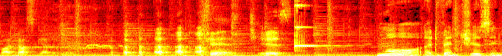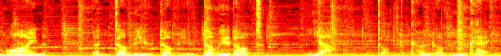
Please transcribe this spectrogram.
like us gather. Cheers. Cheers. More adventures in wine at www.yapp.co.uk.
